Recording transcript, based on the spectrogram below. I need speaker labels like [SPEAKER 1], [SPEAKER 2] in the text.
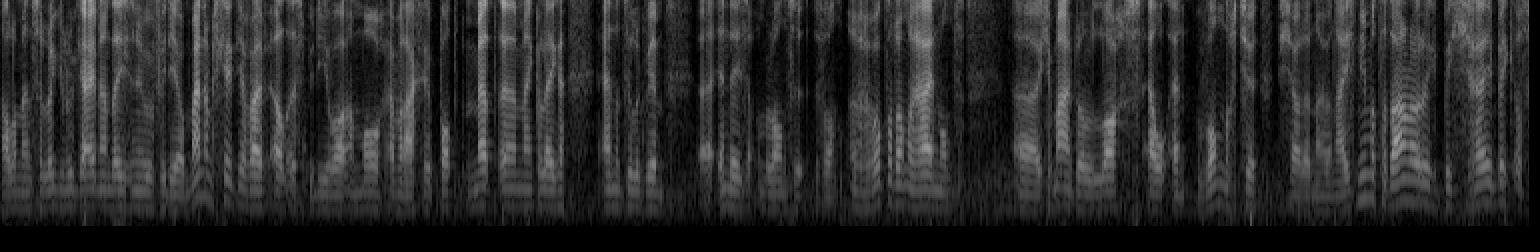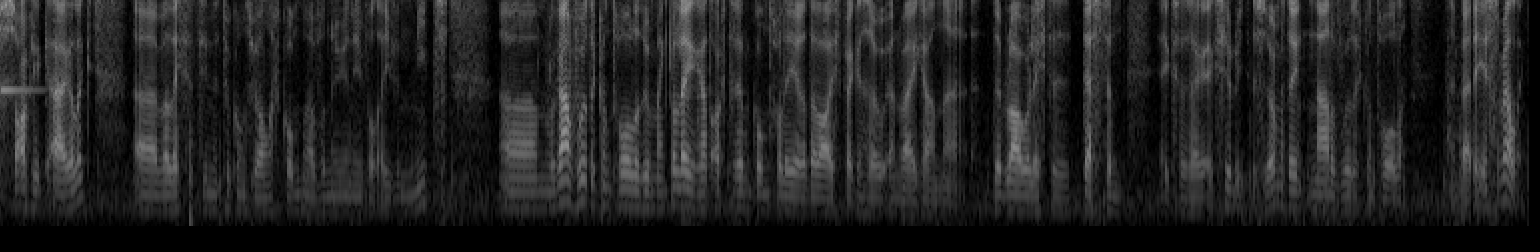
[SPEAKER 1] Alle mensen, leuk jullie kijken naar deze nieuwe video. Mijn naam is GTA 5 LSPD en morgen en vandaag gepad met uh, mijn collega en natuurlijk Wim uh, in deze ambulance van Rotterdam Rijnmond. Uh, gemaakt door Lars L en Wandertje. Shout naar hun. Hij is niemand te downloaden, begrijp ik, of zag ik eigenlijk. wellicht dat hij in de toekomst wel nog komt, maar voor nu in ieder geval even niet. Um, we gaan voertuigcontrole doen. Mijn collega gaat achterin controleren de lifepack en zo. En wij gaan de blauwe lichten testen. Ik zou zeggen, ik zie jullie zo meteen na de voertuigcontrole. En bij de eerste melding.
